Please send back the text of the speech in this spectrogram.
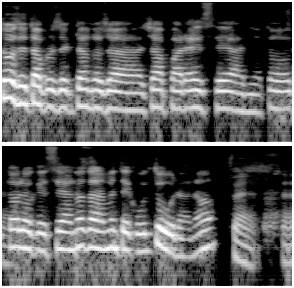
Todo se está proyectando ya, ya para ese año, todo, todo lo que sea, no solamente cultura, ¿no? Sí, sí.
